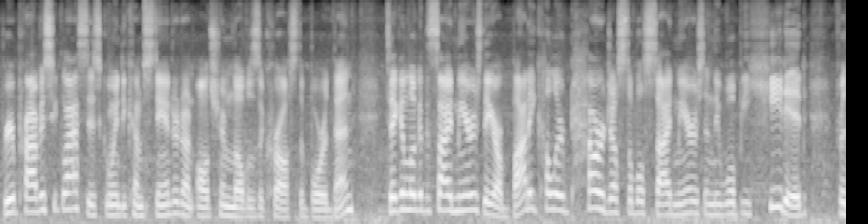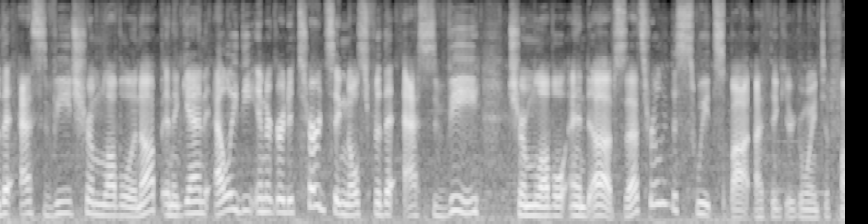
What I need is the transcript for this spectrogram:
Rear privacy glass is going to come standard on all trim levels across the board then. Taking a look at the side mirrors, they are body colored power adjustable side mirrors and they will be heated for the SV trim level and up. And again, LED integrated turn signals for the SV trim level and up. So that's really the sweet spot I think you're going to find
